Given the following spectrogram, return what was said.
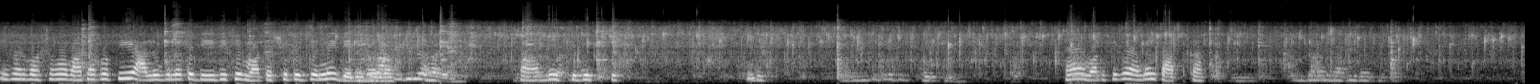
এবার বসাবো বাঁধাকপি আলুগুলোকে দিয়ে দিচ্ছি মটরশুটির জন্যই দেরি হলো। হয়। হ্যাঁ দিচ্ছি দিচ্ছি। হ্যাঁ মটরশুটি একদম টাটকা বাকি বাকি বাকি মানে কি এই যে- চলো,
